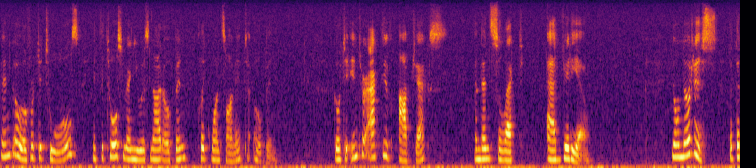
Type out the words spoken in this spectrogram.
Then go over to Tools. If the Tools menu is not open, click once on it to open. Go to Interactive Objects and then select Add Video. You'll notice that the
